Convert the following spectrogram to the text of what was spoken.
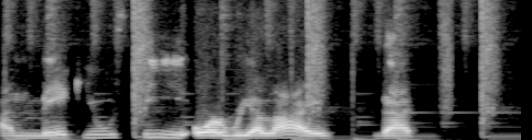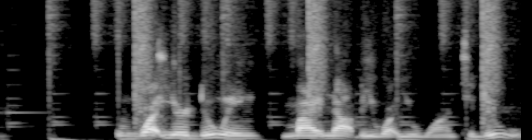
and make you see or realize that what you're doing might not be what you want to do.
